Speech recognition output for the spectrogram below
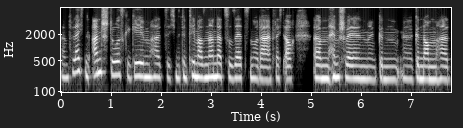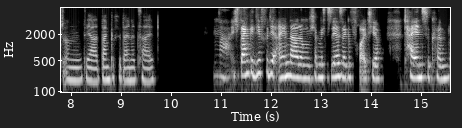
ähm, vielleicht einen Anstoß gegeben hat, sich mit dem Thema auseinanderzusetzen oder vielleicht auch ähm, Hemmschwellen gen äh, genommen hat. Und ja, danke für deine Zeit. Ja, ich danke dir für die Einladung. Ich habe mich sehr, sehr gefreut, hier teilen zu können,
